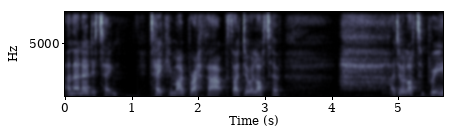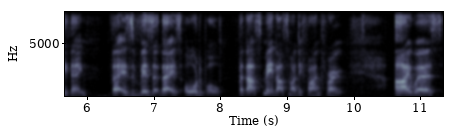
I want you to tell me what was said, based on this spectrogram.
and then editing, taking my breath out because I do a lot of I do a lot of breathing that is visit that is audible, but that's me. That's my defined throat. I was,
